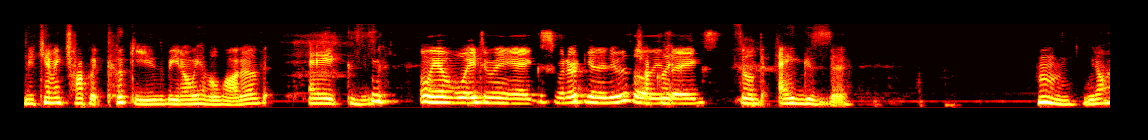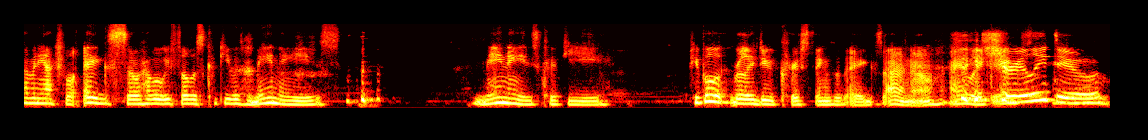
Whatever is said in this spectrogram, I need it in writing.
we can't make chocolate cookies, but you know we have a lot of eggs, We have way too many eggs. What are we gonna do with all Chocolate. these eggs? filled eggs. Hmm. We don't have any actual eggs, so how about we fill this cookie with mayonnaise? mayonnaise cookie. People really do curse things with eggs. I don't know. I They like eggs. truly do.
